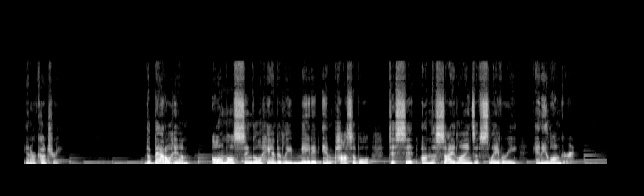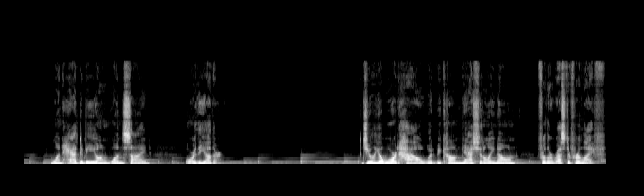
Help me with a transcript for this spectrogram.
in our country. The battle hymn almost single handedly made it impossible to sit on the sidelines of slavery any longer. One had to be on one side or the other. Julia Ward Howe would become nationally known for the rest of her life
